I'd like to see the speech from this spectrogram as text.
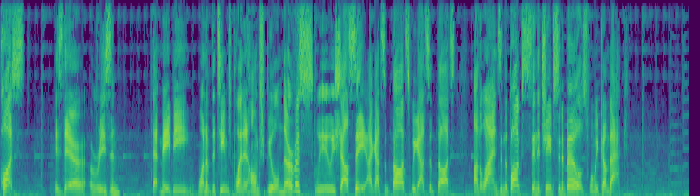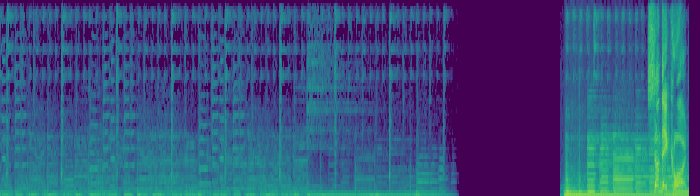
Plus, is there a reason that maybe one of the teams playing at home should be a little nervous. We, we shall see. I got some thoughts. We got some thoughts on the Lions and the Bucs and the Chiefs and the Bills when we come back. Sunday card,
